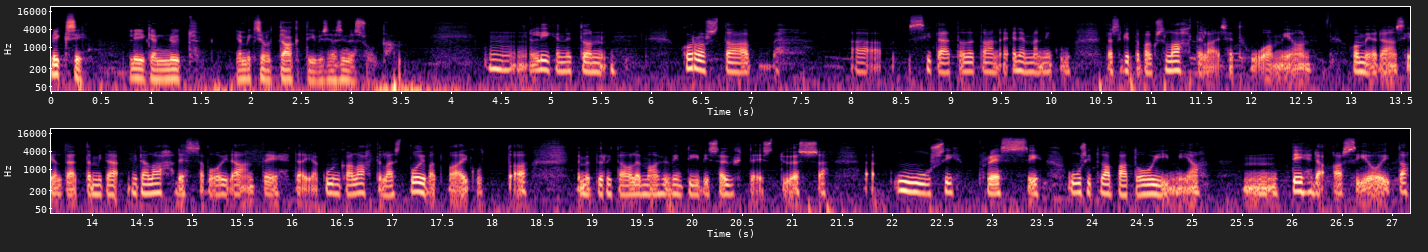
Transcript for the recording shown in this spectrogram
Miksi Liike Nyt ja miksi olette aktiivisia sinne suuntaan? Mm, liike Nyt on korostaa sitä, että otetaan enemmän niin kuin tässäkin tapauksessa lahtelaiset huomioon. Huomioidaan sieltä, että mitä, mitä Lahdessa voidaan tehdä ja kuinka lahtelaiset voivat vaikuttaa. Ja me pyritään olemaan hyvin tiivissä yhteistyössä. Uusi, fressi, uusi tapa toimia, mm, tehdä asioita,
